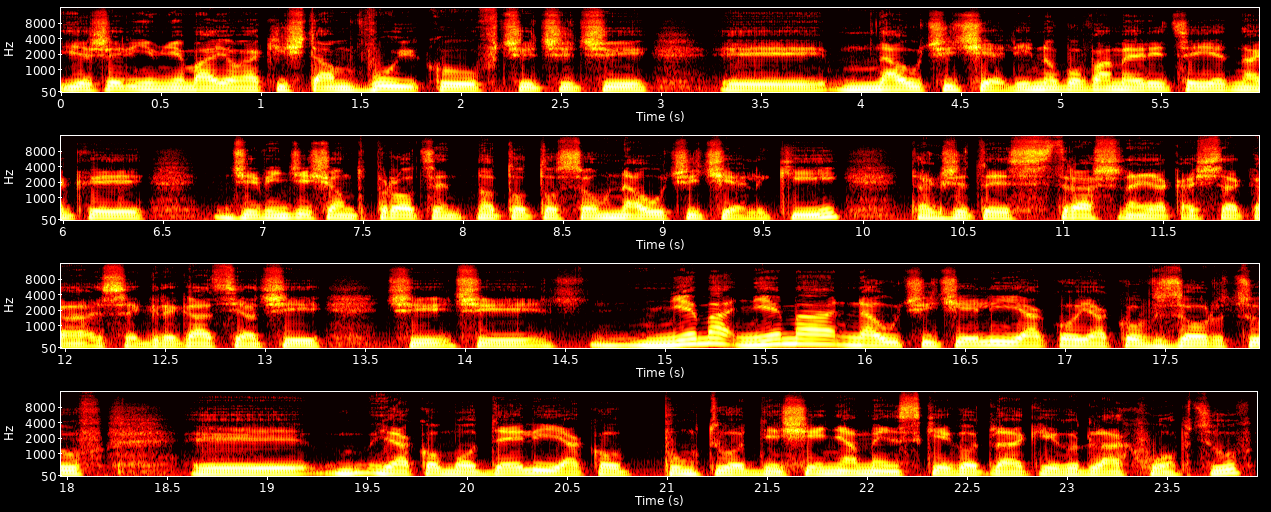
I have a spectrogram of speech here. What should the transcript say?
jeżeli nie mają jakichś tam wujków czy, czy, czy y, nauczycieli, no bo w Ameryce jednak 90% y, no to, to są nauczycielki, także to jest straszna jakaś taka segregacja, czy, czy, czy nie, ma, nie ma nauczycieli jako, jako wzorców, jako modeli, jako punktu odniesienia męskiego dla, jakiego, dla chłopców.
